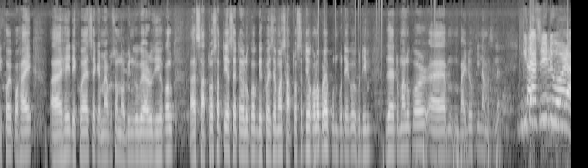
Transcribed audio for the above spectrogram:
বিষয় পঢ়াই সেই দেখুৱাই আছে কেমেৰা পাৰ্চন নবীন গগৈ আৰু যিসকল ছাত্ৰ ছাত্ৰী আছে তেওঁলোকক দেখুৱাইছে। মই ছাত্ৰ ছাত্ৰীসকলৰ পৰাই পোনপটীয়াকৈ সুধিম যে তোমালোকৰ বাইদেউ কি নাম আছিলে? গীতাশ্ৰী দুৱৰা।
